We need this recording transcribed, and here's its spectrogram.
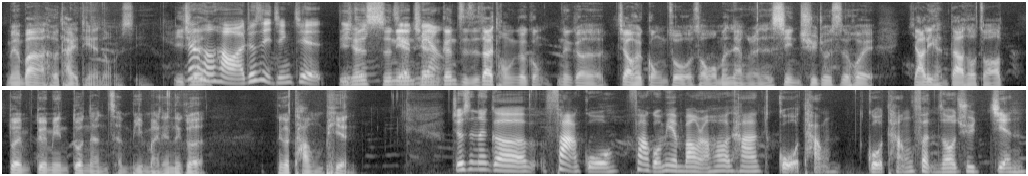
没有办法喝太甜的东西。以前很好啊，就是已经戒。以前十年前跟子子在同一个工那个教会工作的时候，我们两个人的兴趣就是会压力很大的时候，走到对对面敦南成品买的那个那个糖片，就是那个法国法国面包，然后它裹糖裹糖粉之后去煎，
